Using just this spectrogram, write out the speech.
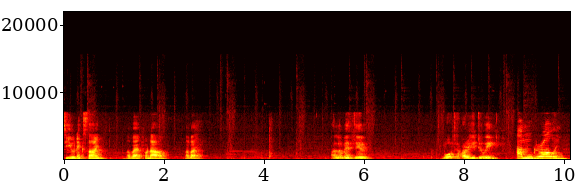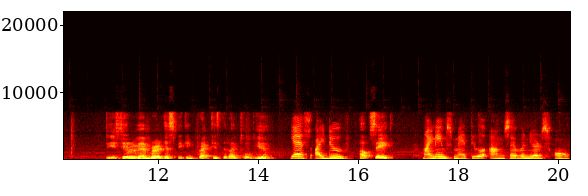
See you next time. Bye bye for now. Bye bye. Hello, Matthew. What are you doing? I'm drawing. Do you still remember the speaking practice that I told you? Yes, I do. Oh, say it. My name's Matthew. I'm seven years old.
